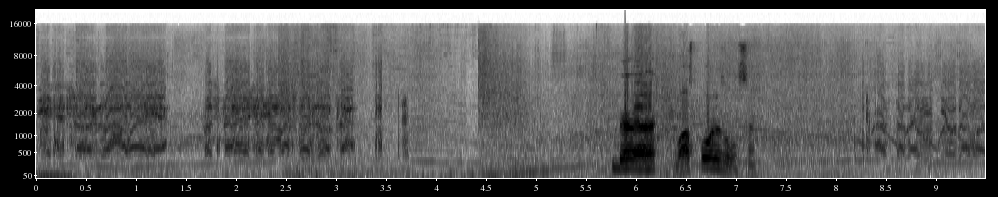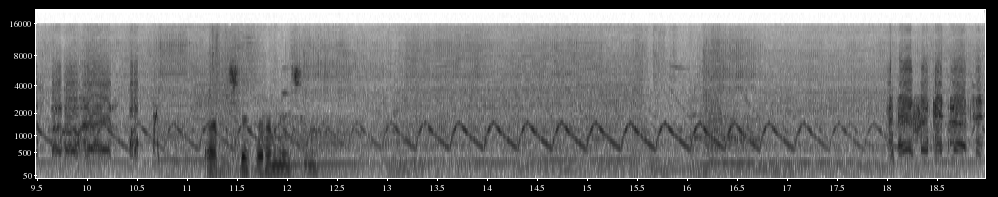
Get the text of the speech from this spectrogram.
Десять сорок два, авария. Постараюсь этим воспользоваться. Да, воспользовался. Остановить не удалось. Продолжаем. Так, четверо меченых. Эхо-15.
